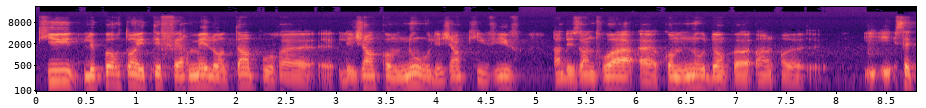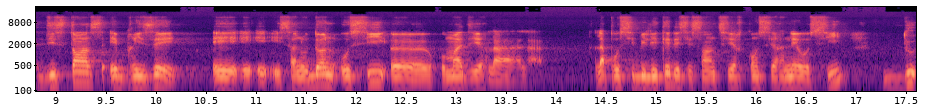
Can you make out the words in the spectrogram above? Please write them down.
qui les portes ont été fermées longtemps pour les gens comme nous, les gens qui vivent dans des endroits comme nous. Donc, cette distance est brisée et, ça nous donne aussi, comment dire, la, la, possibilité de se sentir concerné aussi du,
